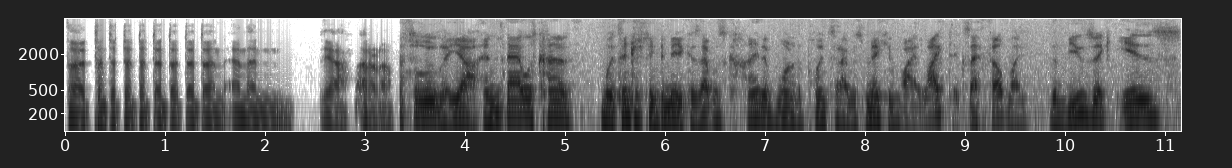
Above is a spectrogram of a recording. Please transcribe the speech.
the dun dun dun dun dun dun dun, dun and then yeah, I don't know. absolutely, yeah. And that was kind of what's interesting to me because that was kind of one of the points that I was making why I liked it because I felt like the music is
